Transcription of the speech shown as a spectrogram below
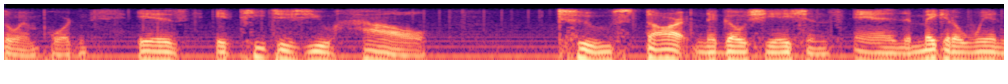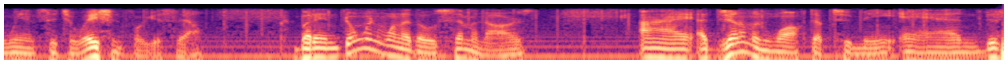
so important is it teaches you how to start negotiations and make it a win-win situation for yourself. But in doing one of those seminars, I a gentleman walked up to me, and this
